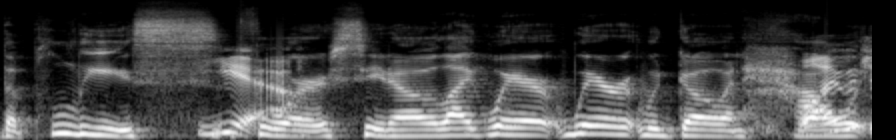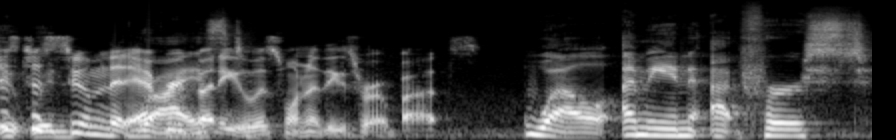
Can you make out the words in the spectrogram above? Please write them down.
the police Yeah. force you know like where where it would go and how Well, I would just assume that everybody to- was one of these robots. well i mean at first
